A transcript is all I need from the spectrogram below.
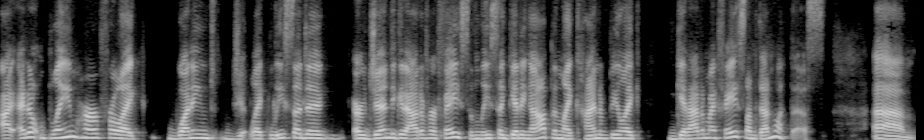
I, I don't blame her for like wanting like Lisa to or Jen to get out of her face and Lisa getting up and like kind of be like, get out of my face. I'm done with this. Um,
